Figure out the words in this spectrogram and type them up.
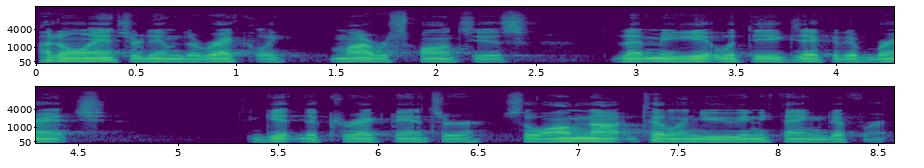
I don't answer them directly. My response is, let me get with the executive branch to get the correct answer, so I'm not telling you anything different.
